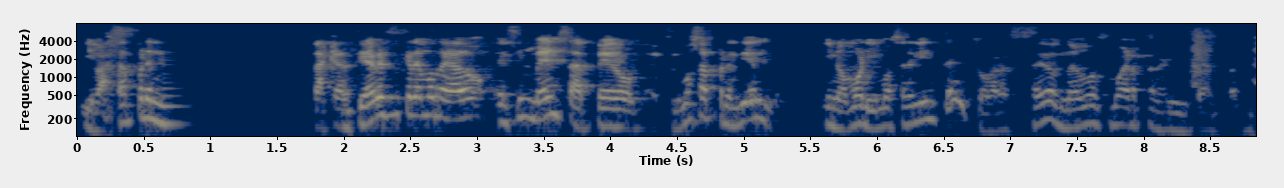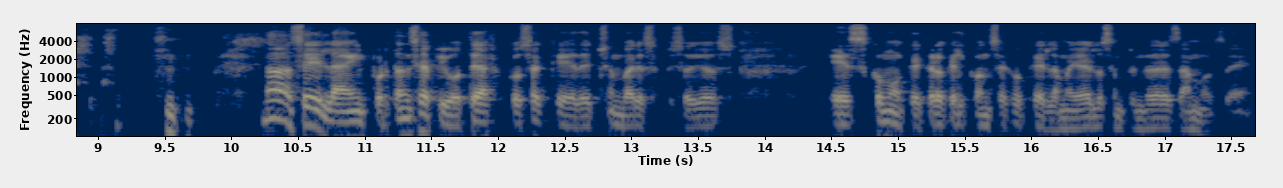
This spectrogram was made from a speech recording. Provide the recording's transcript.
y vas a aprender. La cantidad de veces que le hemos regado es inmensa, pero fuimos aprendiendo y no morimos en el intento. Gracias a Dios, no hemos muerto en el intento. No, sí, la importancia de pivotear, cosa que de hecho en varios episodios es como que creo que el consejo que la mayoría de los emprendedores damos de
